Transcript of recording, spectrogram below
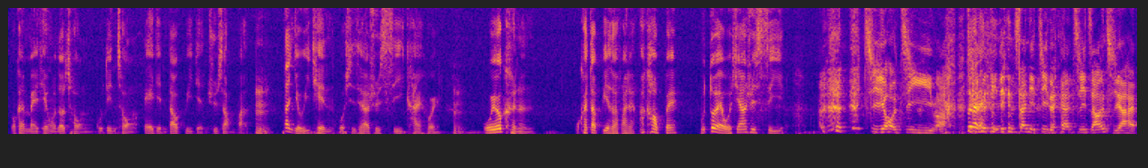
我可能每天我都从固定从 A 点到 B 点去上班。嗯。但有一天我其实要去 C 开会。嗯。我有可能我开到 B 的时候发现啊靠背不对，我今天要去 C。肌肉记忆嘛。对。一定身体记得要记，早上起来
